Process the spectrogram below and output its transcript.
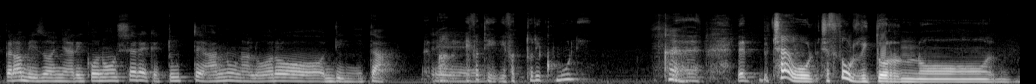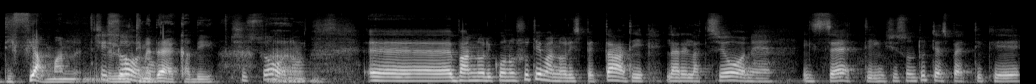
però bisogna riconoscere che tutte hanno una loro dignità. Ma E- infatti i fattori comuni? Eh, eh, c'è, un- c'è stato un ritorno di fiamma Ci nelle ultime decadi. Ci sono, Eh, vanno riconosciuti e vanno rispettati, la relazione, il setting, ci sono tutti aspetti che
